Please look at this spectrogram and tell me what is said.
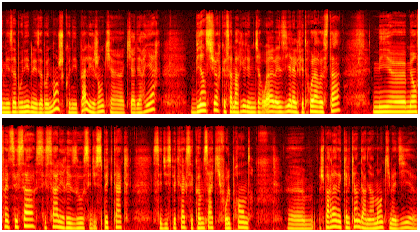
mes abonnés, de mes abonnements, je connais pas les gens qu'il y, a derrière. Bien sûr que ça m'arrive de me dire ouais vas-y elle, elle fait trop la resta. Mais, euh, mais en fait c'est ça c'est ça les réseaux c'est du spectacle. C'est du spectacle c'est comme ça qu'il faut le prendre. Euh, je parlais avec quelqu'un dernièrement qui m'a dit euh,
